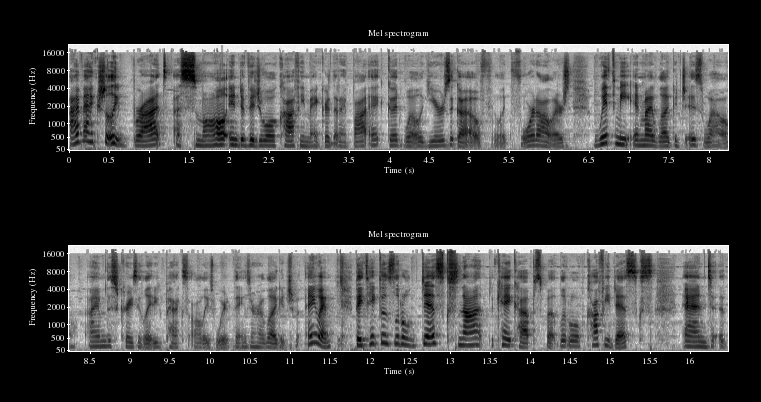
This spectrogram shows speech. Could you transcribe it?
I've actually brought a small individual coffee maker that I bought at Goodwill years ago for like $4 with me in my luggage as well. I am this crazy lady who packs all these weird things in her luggage. But anyway, they take those little discs, not K cups, but little coffee discs, and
